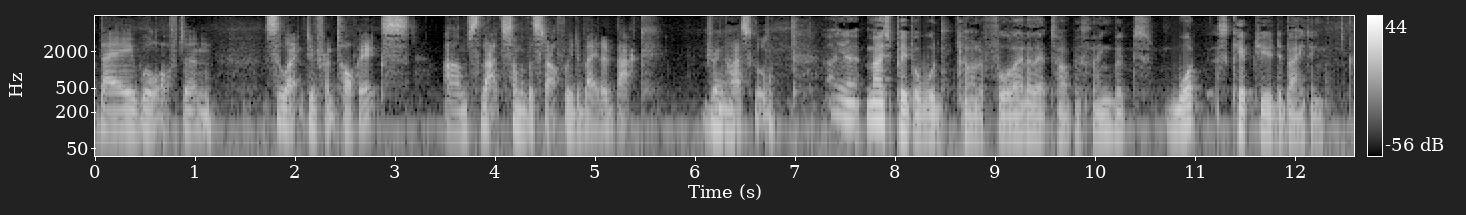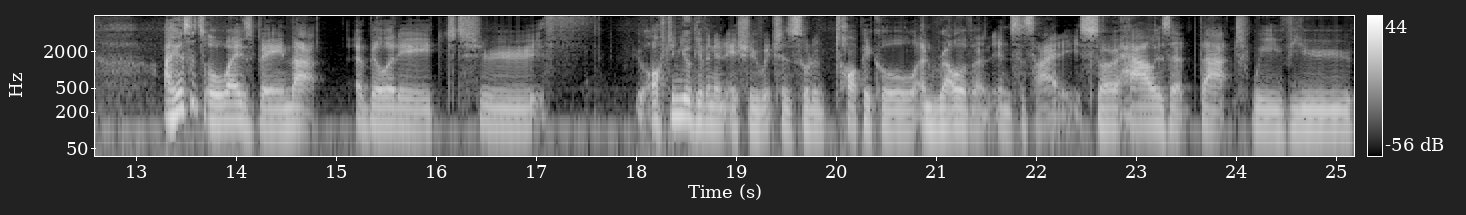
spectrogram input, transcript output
they will often select different topics. Um, so that's some of the stuff we debated back during high school. Uh, You know, most people would kind of fall out of that type of thing, but what's kept you debating? I guess it's always been that ability to. Th- often you're given an issue which is sort of topical and relevant in society. So, how is it that we view,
